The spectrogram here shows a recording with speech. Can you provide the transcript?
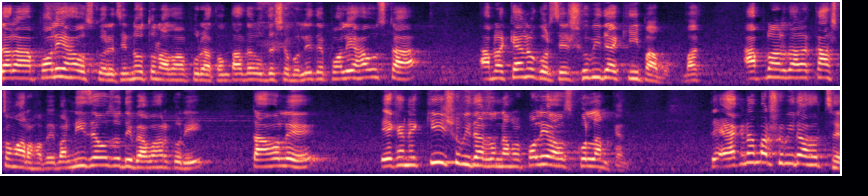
যারা পলি হাউস করেছে, নতুন অথবা পুরাতন, তাদের উদ্দেশ্যে বলি যে পলি হাউসটা আমরা কেন করছি, এর সুবিধা কি পাবো? বা আপনার যারা কাস্টমার হবে বা নিজেও যদি ব্যবহার করি, তাহলে এখানে কি সুবিধার জন্য আমরা পলি হাউস করলাম কেন? তো এক নম্বর সুবিধা হচ্ছে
